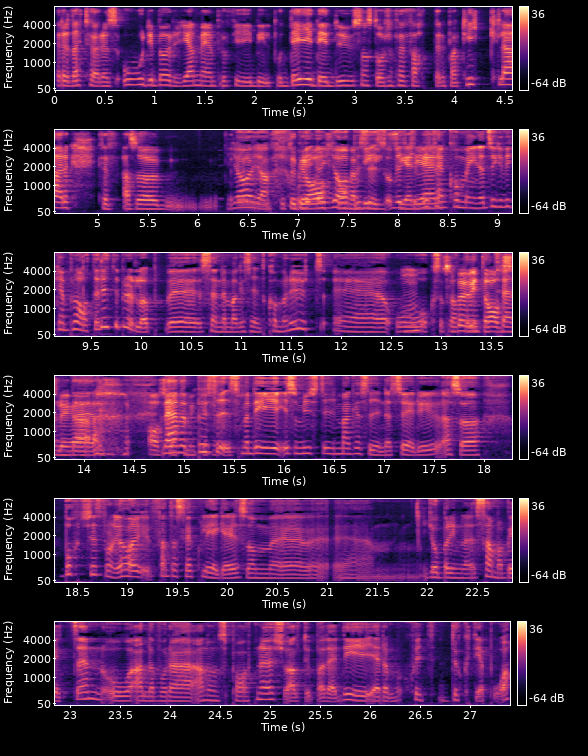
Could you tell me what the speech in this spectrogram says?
redaktörens ord i början med en profilbild på dig. Det är du som står som författare på artiklar, för, alltså ja, ja. fotograf, och vi, ja, precis. Och vi, vi, kan komma in, jag tycker vi kan prata lite bröllop eh, sen när magasinet kommer ut eh, och mm. också så prata lite inte avslöja, trender. nej men precis, men det är som just i magasinet så är det ju alltså bortsett från, jag har fantastiska kollegor som eh, eh, jobbar inom samarbeten och alla våra annonspartners och alltihopa där, det är de skitduktiga på.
